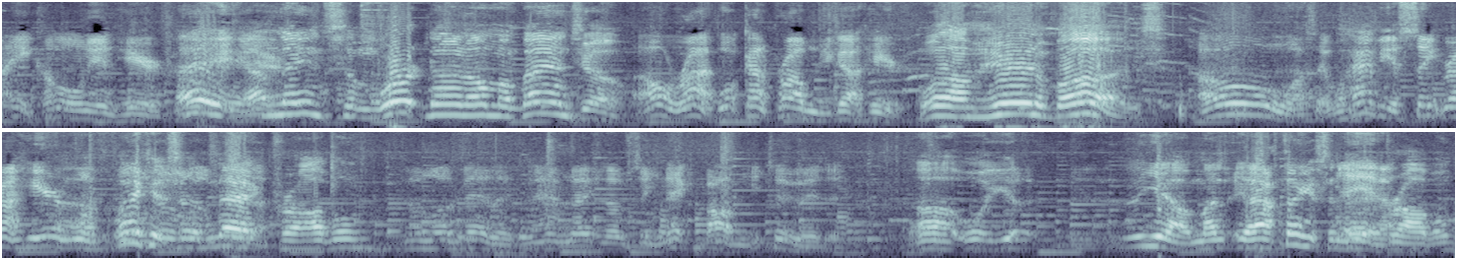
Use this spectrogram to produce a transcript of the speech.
Hey, come on in here. Come Hey, I'm needing some work done on my banjo. All right, what kind of problems you got here? Well, I'm hearing a buzz. Oh, I said, well, have you a seat right here? And we'll, I think we'll it's do a neck bit problem. A little bit of examination. Those see, neck's bothering you too, is it? Uh, well, yeah, yeah, my, yeah, I think it's a neck Yeah. problem.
